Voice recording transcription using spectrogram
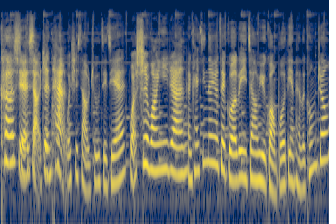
科学小侦探，我是小猪姐姐，我是王怡然。很开心呢，又在国立教育广播电台的空中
